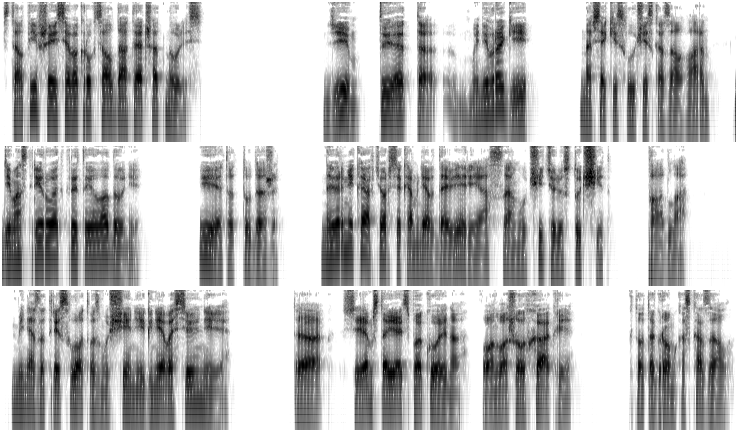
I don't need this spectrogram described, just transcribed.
Столпившиеся вокруг солдаты отшатнулись. «Дим, ты это... мы не враги!» На всякий случай сказал Варн, демонстрируя открытые ладони. И этот туда же. Наверняка втерся ко мне в доверие, а сам учителю стучит. Падла. Меня затрясло от возмущения и гнева сильнее. «Так, всем стоять спокойно. Он вошел в Хакри», — кто-то громко сказал.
